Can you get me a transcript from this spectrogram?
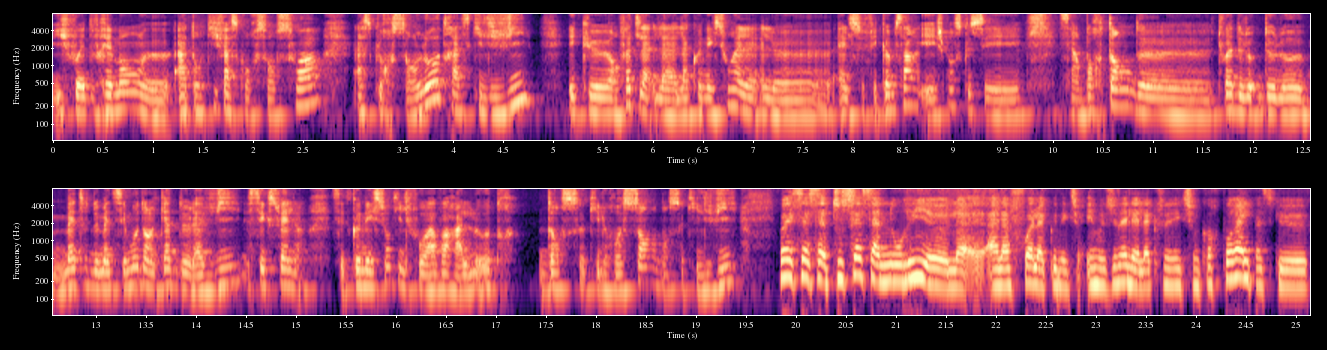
il faut être vraiment euh, attentif à ce qu'on ressent soi, à ce que ressent l'autre, à ce qu'il vit, et que en fait la, connexion, elle, elle, euh, elle, se fait comme ça. Et je pense que c'est c'est important de, tu vois, de, de le mettre, de mettre ces mots dans le cadre de la vie sexuelle, cette connexion qu'il faut avoir à l'autre dans ce qu'il ressent, dans ce qu'il vit, Ouais, ça, ça, tout ça, ça nourrit euh, à la fois la connexion émotionnelle et la connexion corporelle parce que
